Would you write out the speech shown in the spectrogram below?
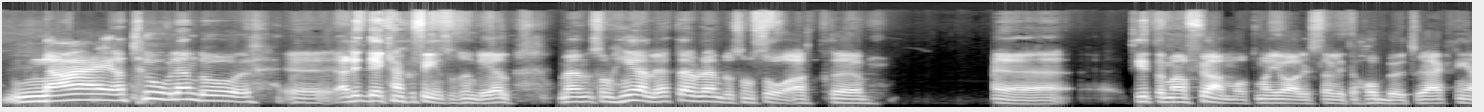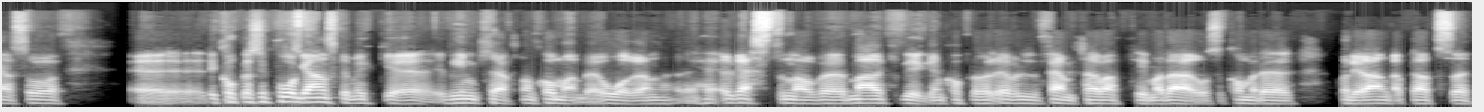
Nej, jag tror väl ändå... Eh, det, det, kanske finns hos en del. Men som helhet är det väl ändå som så att eh, eh, tittar man framåt och man gör liksom lite hobbyuträkningar så Eh, det kopplas ju på ganska mycket vindkraft de kommande åren. Resten av eh, markbyggen kopplar det är väl 5 terawattimmar där och så kommer det på en del andra platser.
